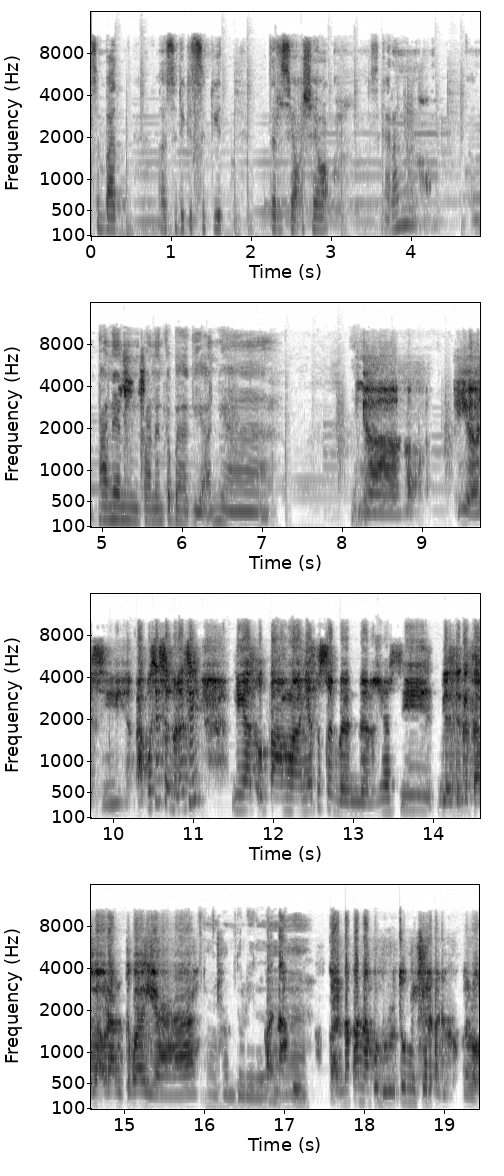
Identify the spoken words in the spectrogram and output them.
sempat uh, sedikit-sedikit tersyok-syok sekarang panen panen kebahagiaannya ya Iya sih, aku sih sebenarnya sih niat utamanya tuh sebenarnya sih biar deket sama orang tua ya. Alhamdulillah. Karena, karena kan aku dulu tuh mikir, aduh kalau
